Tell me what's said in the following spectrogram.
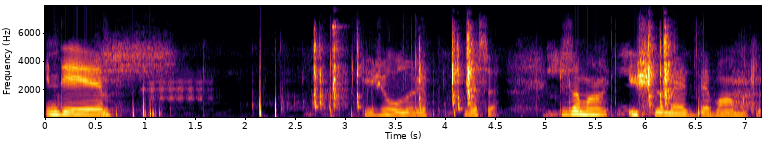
İndi gece olur. Neyse. Bir zaman işlemeye devam ki.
